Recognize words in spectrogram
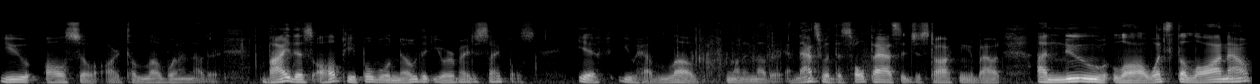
you also are to love one another. By this, all people will know that you are my disciples if you have love for one another. And that's what this whole passage is talking about. A new law. What's the law now?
